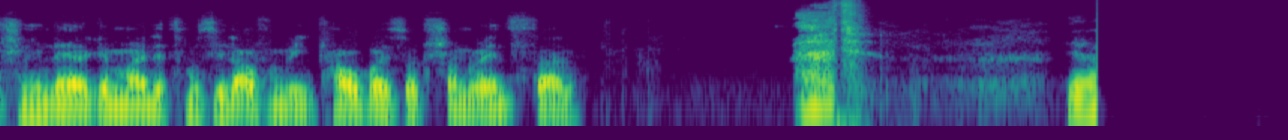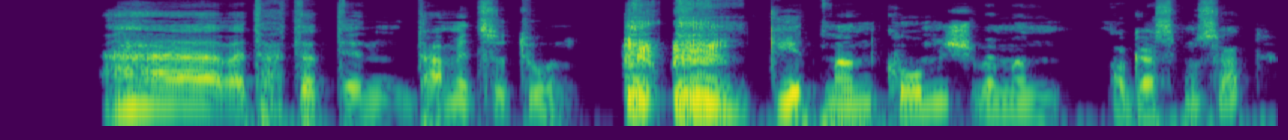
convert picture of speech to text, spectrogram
Schon hinterher gemeint, jetzt muss sie laufen wie ein Cowboy, so John Wayne-Style. Was? Ja. Ah, was hat das denn damit zu tun? Geht man komisch, wenn man Orgasmus hat?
